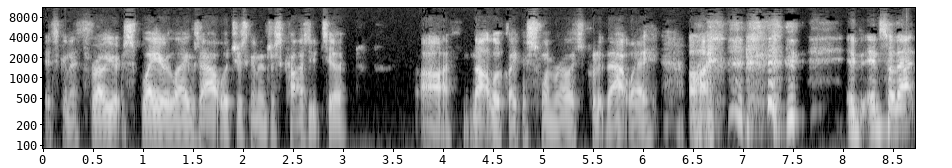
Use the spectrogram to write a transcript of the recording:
it's going to throw your splay your legs out, which is going to just cause you to uh, not look like a swimmer. Let's put it that way. Uh, and, and, so that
